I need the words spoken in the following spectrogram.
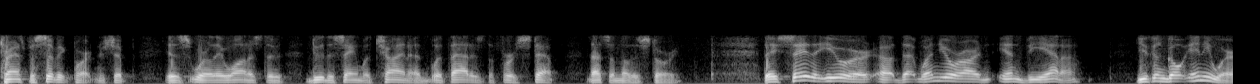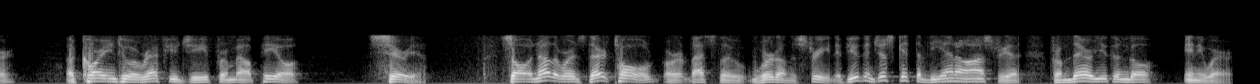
Trans Pacific Partnership is where they want us to do the same with China, with that as the first step. That's another story. They say that you are uh, that when you are in Vienna, you can go anywhere, according to a refugee from Aleppo, Syria. So, in other words, they're told, or that's the word on the street, if you can just get to Vienna, Austria, from there you can go anywhere.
